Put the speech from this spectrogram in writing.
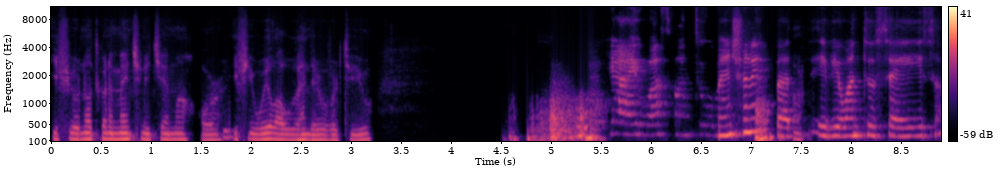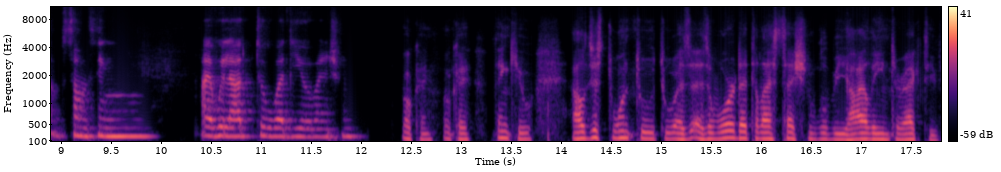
If you're not going to mention it, Gemma, or if you will, I will hand it over to you. Yeah, I was going to mention it, but okay. if you want to say some, something, I will add to what you mentioned. Okay, okay, thank you. I'll just want to, to as, as a word that the last session will be highly interactive.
